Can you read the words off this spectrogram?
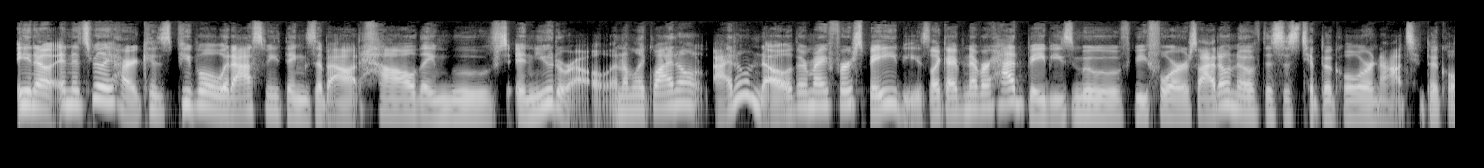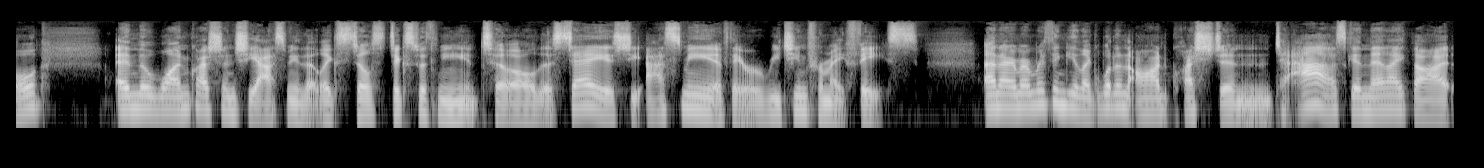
you know, and it's really hard because people would ask me things about how they moved in utero. And I'm like, well, I don't, I don't know. They're my first babies. Like I've never had babies move before. So I don't know if this is typical or not typical. And the one question she asked me that like still sticks with me till this day is she asked me if they were reaching for my face. And I remember thinking, like, what an odd question to ask. And then I thought,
